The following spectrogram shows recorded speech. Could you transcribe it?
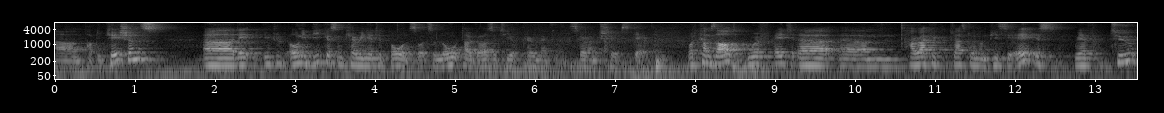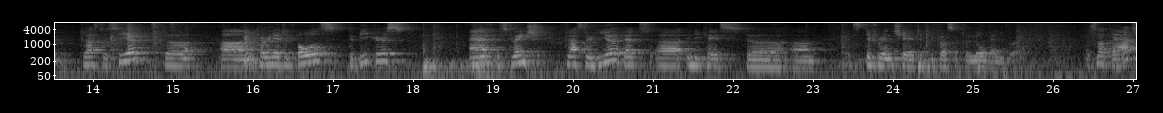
um, publications. Uh, they include only beakers and carinated bowls, so it's a low diversity of ceramic shapes there. What comes out with eight uh, um, hierarchical clustering on PCA is we have two clusters here, the um, carinated bowls, the beakers, and a strange cluster here that uh, indicates the um, it's differentiated because of the low belly break. It's not bad.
